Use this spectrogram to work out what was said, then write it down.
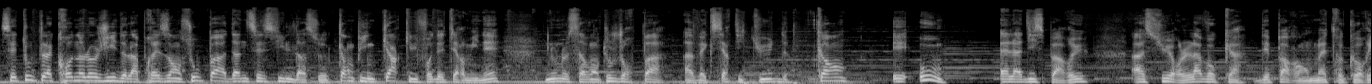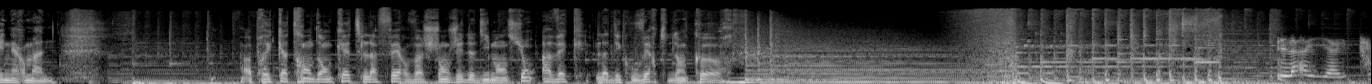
C'est toute la chronologie de la présence ou pas d'Anne-Cécile dans ce camping-car qu'il faut déterminer. Nous ne savons toujours pas avec certitude quand et où elle a disparu, assure l'avocat des parents, maître Corinne Herman. Après quatre ans d'enquête, l'affaire va changer de dimension avec la découverte d'un corps. Là, il y a tout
